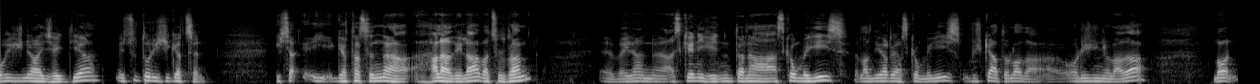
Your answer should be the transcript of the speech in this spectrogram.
originala haizeitia, ez dut hori sekatzen. Gertatzen da hala dela batzutan, e, baina azkenik indutana azkaun begiz, landiarri azkaun begiz, biskatola da, originala da. Bon,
